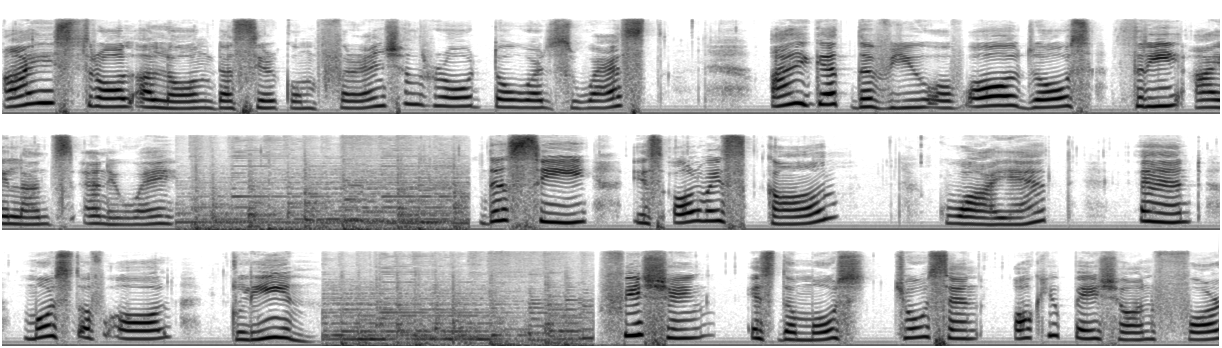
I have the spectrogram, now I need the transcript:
I stroll along the circumferential road towards west, I get the view of all those three islands anyway. The sea is always calm, quiet, and most of all, clean. Fishing is the most chosen occupation for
